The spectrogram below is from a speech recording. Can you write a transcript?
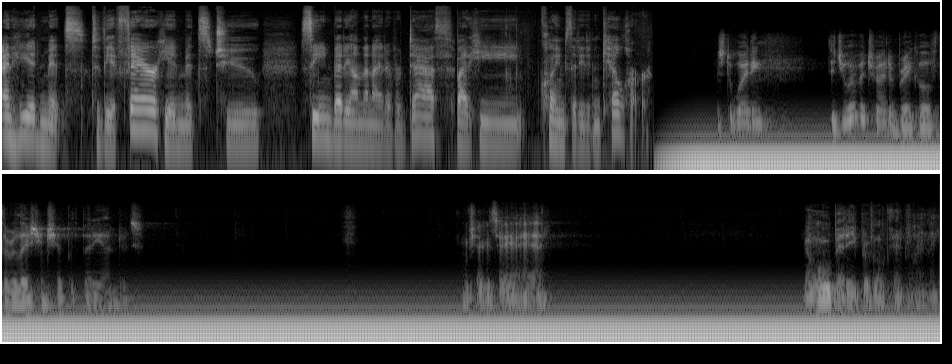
And he admits to the affair, he admits to seeing Betty on the night of her death, but he claims that he didn't kill her. Mr. Whiting, did you ever try to break off the relationship with Betty Andrews? Wish I could say I had. No, Betty provoked that finally.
